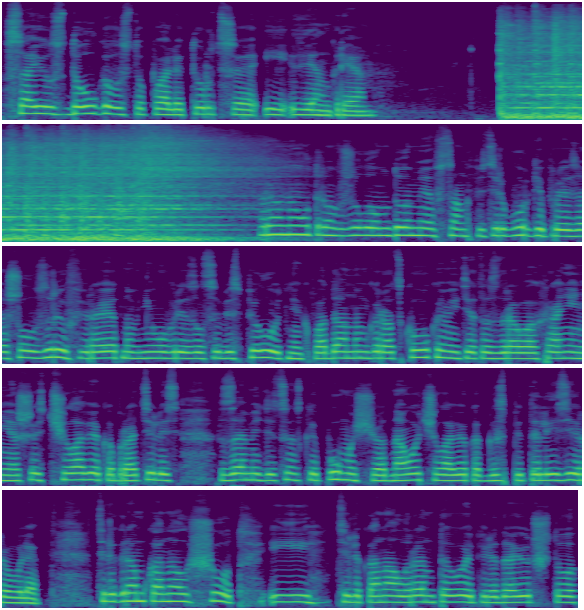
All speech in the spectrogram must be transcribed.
в союз долго выступали Турция и Венгрия. Рано утром в жилом доме в Санкт-Петербурге произошел взрыв. Вероятно, в него врезался беспилотник. По данным городского комитета здравоохранения, шесть человек обратились за медицинской помощью. Одного человека госпитализировали. Телеграм-канал «Шот» и телеканал РЕН-ТВ передают, что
